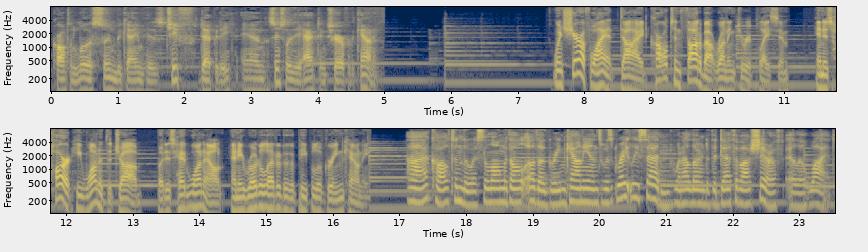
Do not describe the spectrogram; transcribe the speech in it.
Carlton Lewis soon became his chief deputy and essentially the acting sheriff of the county. When Sheriff Wyatt died, Carlton thought about running to replace him. In his heart, he wanted the job, But his head won out, and he wrote a letter to the people of Greene County. I, Carlton Lewis, along with all other Greene Countyans, was greatly saddened when I learned of the death of our sheriff, L.L. Wyatt.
